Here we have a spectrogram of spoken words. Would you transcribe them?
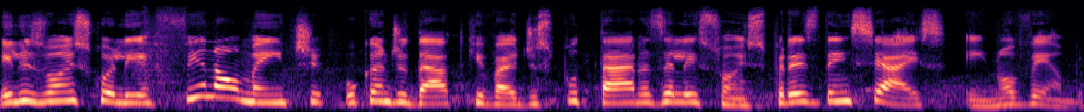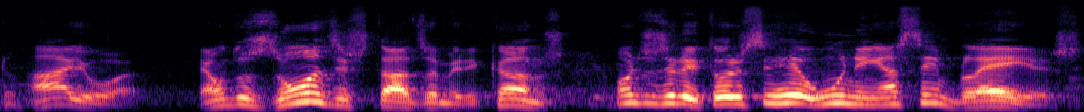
eles vão escolher finalmente o candidato que vai disputar as eleições presidenciais em novembro. Iowa é um dos 11 estados americanos onde os eleitores se reúnem em assembleias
